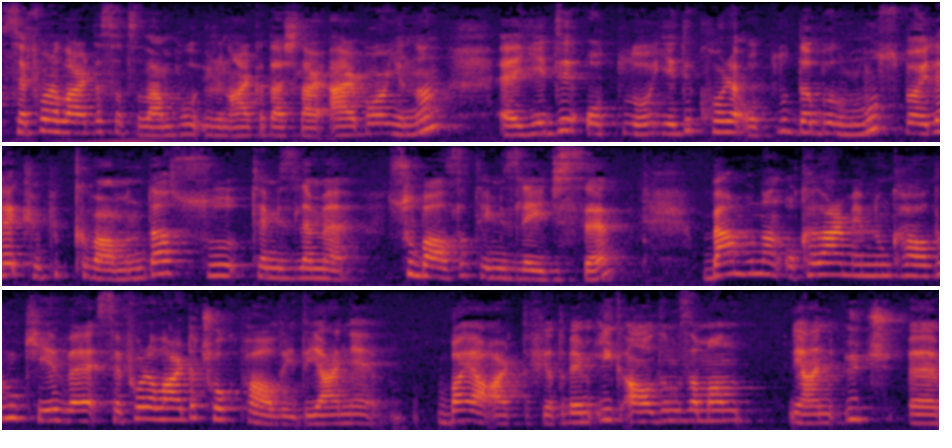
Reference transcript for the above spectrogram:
Sephora'larda satılan bu ürün arkadaşlar Erborian'ın 7 otlu, 7 Kore otlu double mousse böyle köpük kıvamında su temizleme, su bazlı temizleyicisi. Ben bundan o kadar memnun kaldım ki ve Sephora'larda çok pahalıydı. Yani bayağı arttı fiyatı. Benim ilk aldığım zaman yani 3 e,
